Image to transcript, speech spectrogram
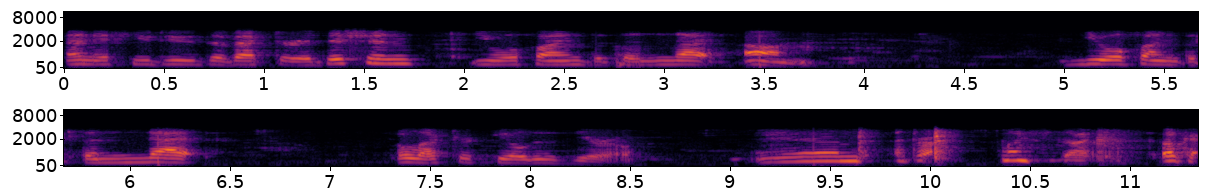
And if you do the vector addition, you will find that the net um, you will find that the net electric field is zero. And I dropped my stylus. Okay.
